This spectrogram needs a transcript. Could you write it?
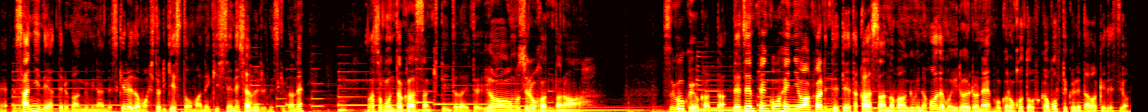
えー、3人でやってる番組なんですけれども1人ゲストをお招きしてね喋るんですけどね、まあ、そこに高橋さん来ていただいていやー面白かったなすごく良かった。で前編後編に分かれてて高橋さんの番組の方でもいろいろね僕のことを深掘ってくれたわけですよ。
